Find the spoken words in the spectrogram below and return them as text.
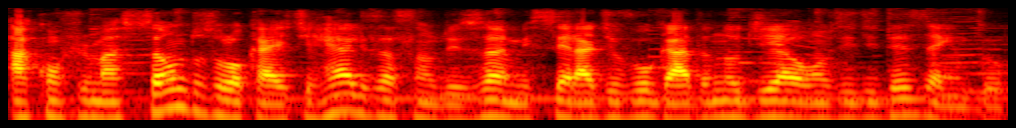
A confirmação dos locais de realização do exame será divulgada no dia 11 de dezembro.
